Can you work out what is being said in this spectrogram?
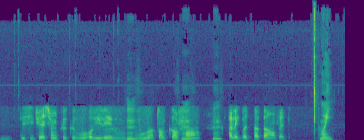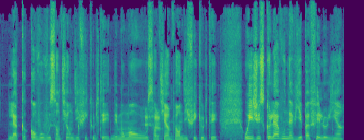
des situations que, que vous revivez vous, mm. vous en tant qu'enfant mm. Mm. avec votre papa en fait. Oui. Là, quand vous vous sentiez en difficulté, des moments où vous vous sentiez un peu en difficulté. Oui, jusque-là, vous n'aviez pas fait le lien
